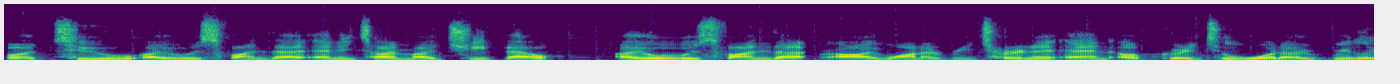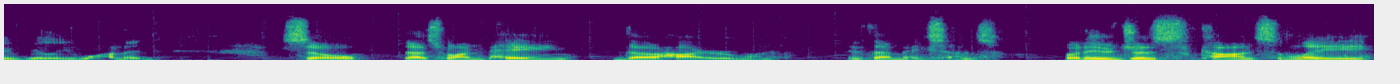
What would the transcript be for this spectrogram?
But two, I always find that anytime I cheap out, I always find that I want to return it and upgrade to what I really, really wanted. So that's why I'm paying the higher one, if that makes sense but it was just constantly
